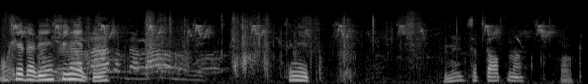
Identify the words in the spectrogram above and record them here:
โอเคแต่เลี้ยงฟินิชนะทำดาราเราเลยฟินิชทีนี้สต็อปเนาะโอเค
